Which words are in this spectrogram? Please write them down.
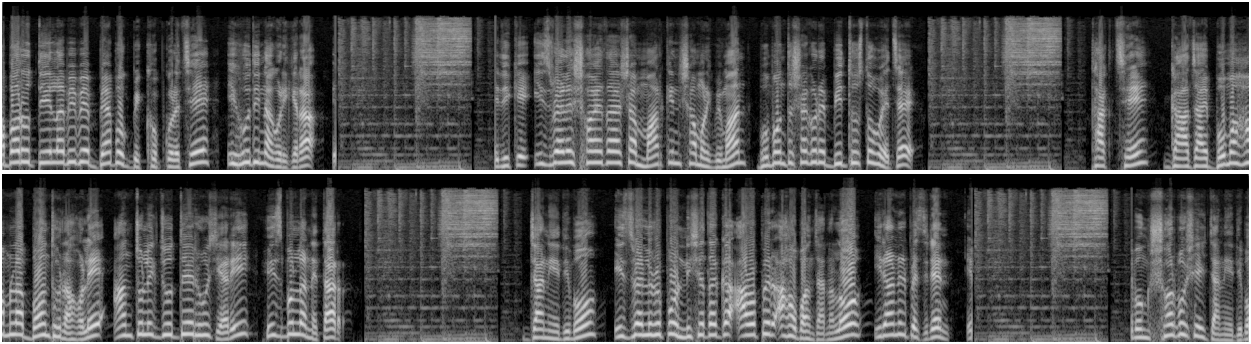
আবারও তেল আবিবে ব্যাপক বিক্ষোভ করেছে ইহুদি নাগরিকেরা। এদিকে ইসরায়েলের সহায়তায় আসা মার্কিন সামরিক বিমান ভূমধ্যসাগরে বিধ্বস্ত হয়েছে। থাকছে গাজায় বোমা হামলা বন্ধ না হলে আঞ্চলিক যুদ্ধের হুঁশিয়ারি হিজবুল্লাহ নেতার। জানিয়ে দিব, ইসরায়েলের উপর নিষেধাজ্ঞা আরোপের আহ্বান জানালো ইরানের প্রেসিডেন্ট। এবং সর্বশেষ জানিয়ে দিব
